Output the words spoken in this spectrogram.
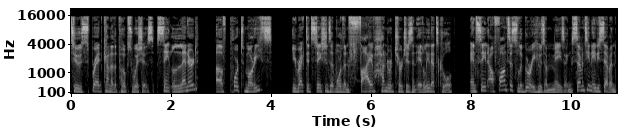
to spread kind of the Pope's wishes. St. Leonard of Port Maurice erected stations at more than 500 churches in Italy. That's cool. And St. Alphonsus Liguori, who's amazing, 1787,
